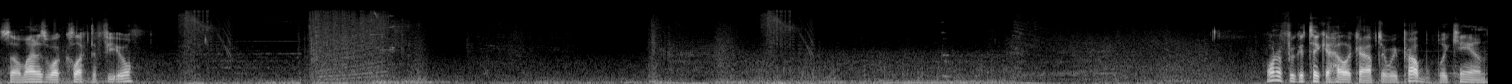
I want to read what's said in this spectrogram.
So might as well collect a few. Wonder if we could take a helicopter. We probably can.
